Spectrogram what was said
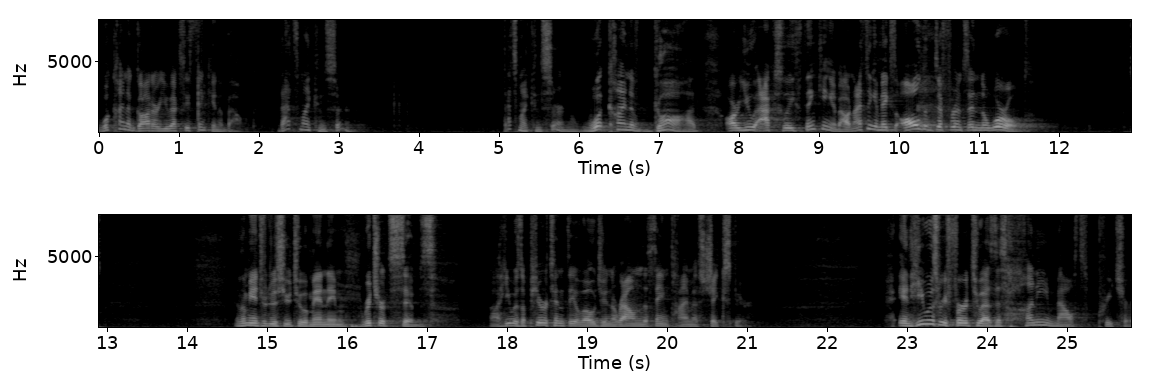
What kind of God are you actually thinking about? That's my concern. That's my concern. What kind of God are you actually thinking about? And I think it makes all the difference in the world. And let me introduce you to a man named Richard Sibbes. Uh, he was a Puritan theologian around the same time as Shakespeare. And he was referred to as this honey mouthed preacher.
